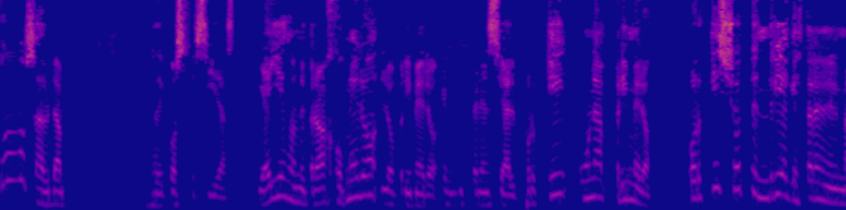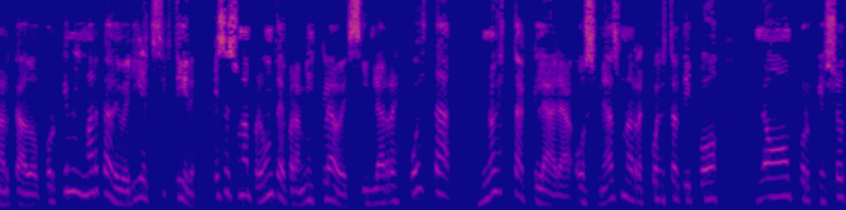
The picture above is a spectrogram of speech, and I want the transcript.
todos hablamos de cosas Y ahí es donde trabajo primero, lo primero, el diferencial. ¿Por qué una, primero, ¿por qué yo tendría que estar en el mercado? ¿Por qué mi marca debería existir? Esa es una pregunta que para mí es clave. Si la respuesta no está clara, o si me das una respuesta tipo, no, porque yo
